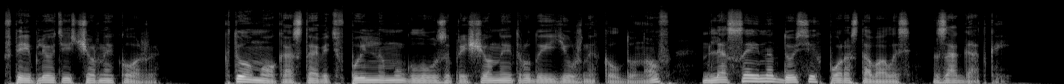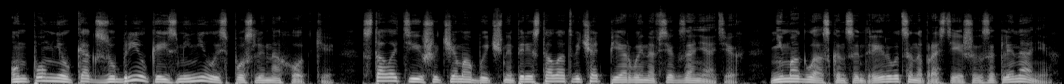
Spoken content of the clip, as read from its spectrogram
в переплете из черной кожи. Кто мог оставить в пыльном углу запрещенные труды южных колдунов, для Сейна до сих пор оставалось загадкой. Он помнил, как зубрилка изменилась после находки, стала тише, чем обычно, перестала отвечать первой на всех занятиях, не могла сконцентрироваться на простейших заклинаниях.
